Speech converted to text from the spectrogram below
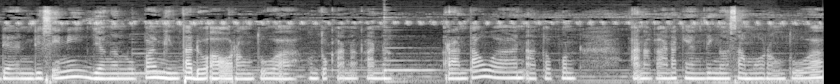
dan di sini jangan lupa minta doa orang tua untuk anak-anak rantauan ataupun anak-anak yang tinggal sama orang tua.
